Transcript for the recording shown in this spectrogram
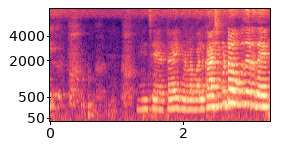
ഇനി ചേട്ടായിക്കുള്ള പാൽ. കാശിക്കുട്ട ഊതരുതേ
